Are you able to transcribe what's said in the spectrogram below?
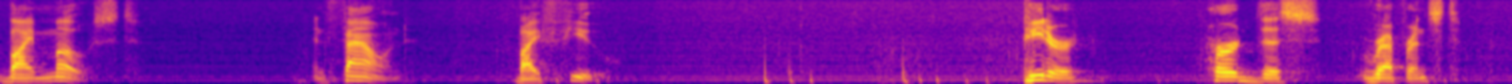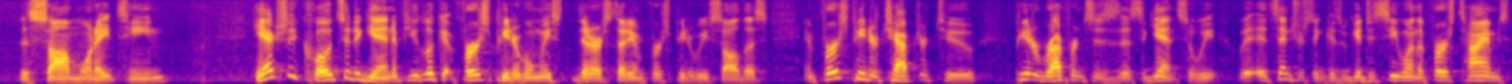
by most and found by few. Peter heard this referenced, this Psalm 118 he actually quotes it again. If you look at 1 Peter, when we did our study on 1 Peter, we saw this. In 1 Peter chapter 2, Peter references this again. So we, it's interesting because we get to see one of the first times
